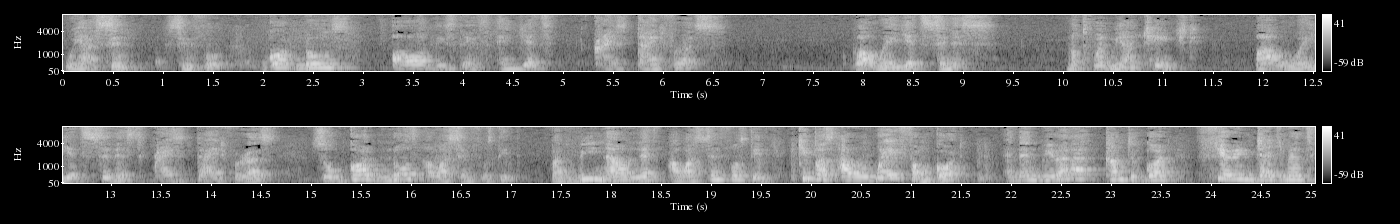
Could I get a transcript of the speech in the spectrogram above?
we are sin, sinful. God knows all these things, and yet Christ died for us while we are yet sinners. Not when we are changed. While we are yet sinners, Christ died for us. So God knows our sinful state. But we now let our sinful state keep us away from God. And then we rather come to God fearing judgment,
